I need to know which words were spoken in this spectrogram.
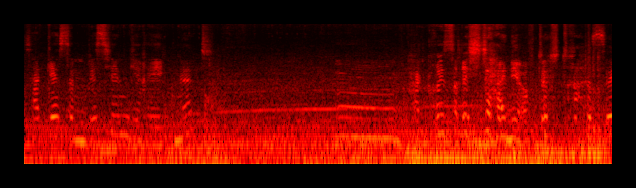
Es hat gestern ein bisschen geregnet. Mm, Ein paar größere Steine auf der Straße.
